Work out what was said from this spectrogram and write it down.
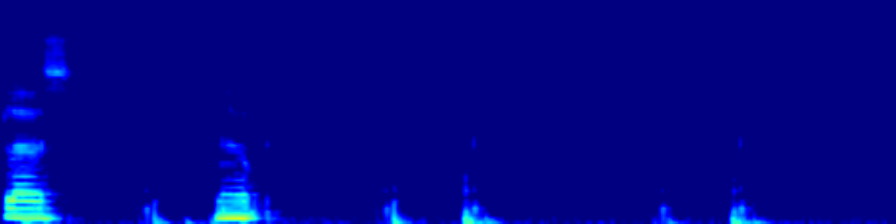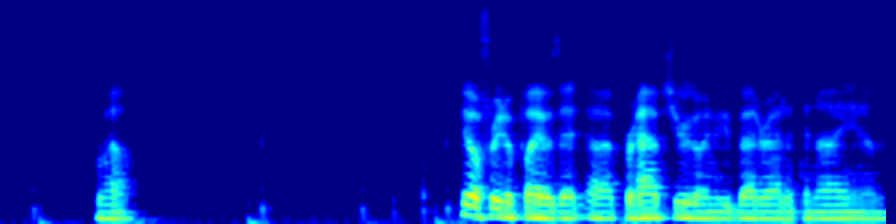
close nope Well, feel free to play with it. Uh, perhaps you're going to be better at it than I am.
